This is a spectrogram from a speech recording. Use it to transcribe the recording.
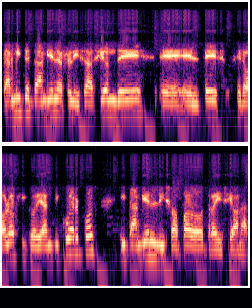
permite también la realización del de, eh, test serológico de anticuerpos y también el hisopado tradicional.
